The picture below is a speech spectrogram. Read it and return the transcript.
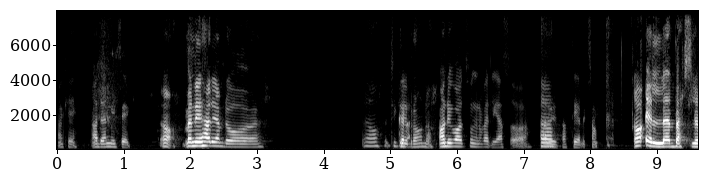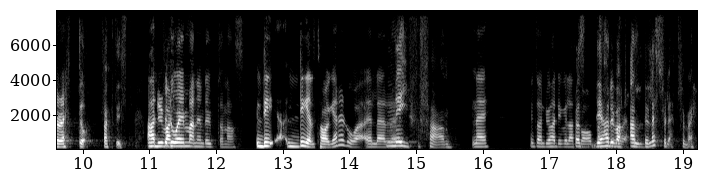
Okej. Ja den är seg. ja. men det hade ändå, ja jag tycker det är bra då. Om du var tvungen att välja så hade Ja. du tagit det liksom. Ja, eller Bachelorette då faktiskt. Hade du För varit då är man ändå utomlands. de, deltagare då eller? Nej för fan. Nej. Utan du hade velat Fast vara det hade varit alldeles för lätt för mig.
